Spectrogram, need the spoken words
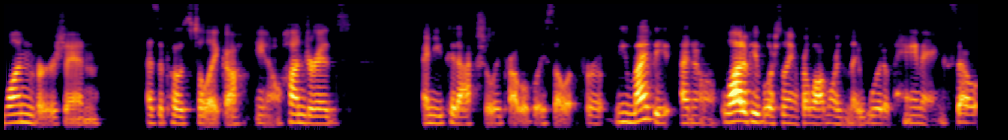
one version as opposed to like a, you know, hundreds and you could actually probably sell it for you might be, I don't know, a lot of people are selling it for a lot more than they would a painting. So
